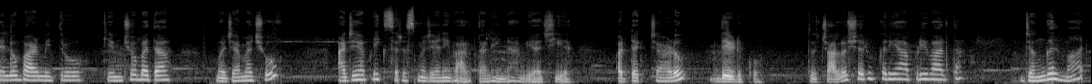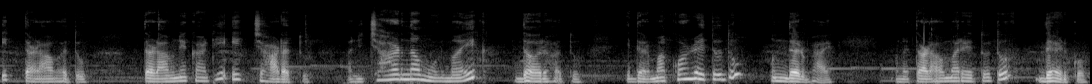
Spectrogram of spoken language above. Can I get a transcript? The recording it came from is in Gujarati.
હેલો બાળ મિત્રો, કેમ છો બધા? મજામાં છો? આજે આપણે એક સરસ મજાની વાર્તા લઈને આવ્યા છીએ. અટક ચાળો, દેડકો. તો ચાલો શરૂ કરીએ આપણી વાર્તા. જંગલમાં એક તળાવ હતું. તળાવને કાંઠે એક ઝાડ હતું અને ઝાડના મૂળમાં એક દર હતું. એ દરમાં કોણ રહેતું હતું? ઉંદરભાઈ. અને તળાવમાં રહેતો હતો દેડકો.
